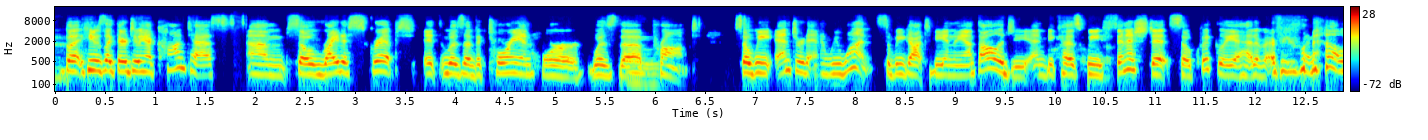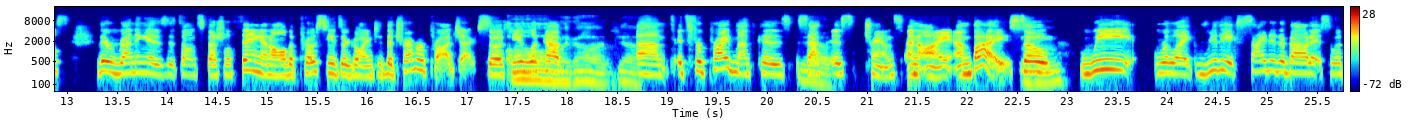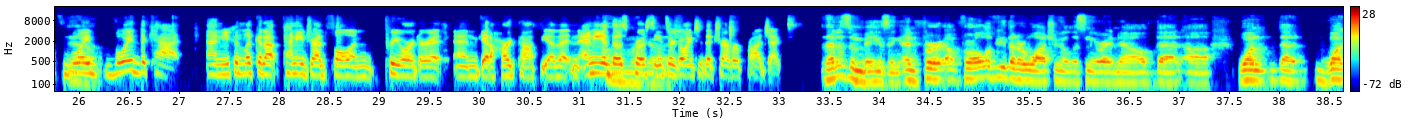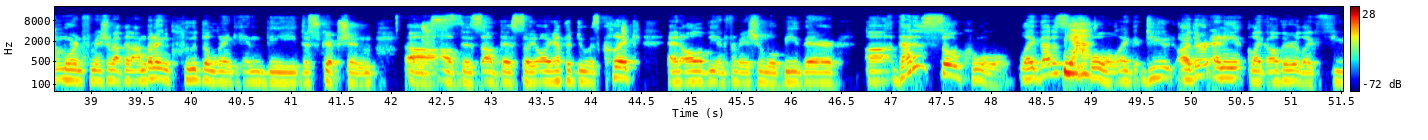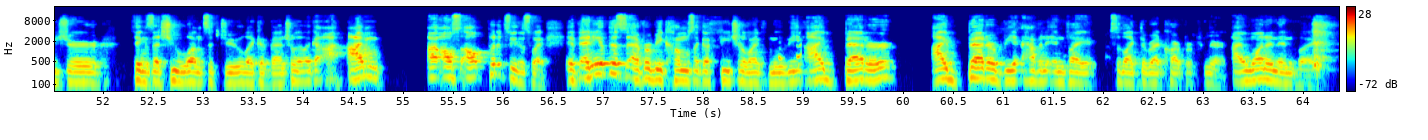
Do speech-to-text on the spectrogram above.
but he was like, they're doing a contest. Um, so write a script. It was a Victorian horror was the Mm. prompt. So we entered and we won. So we got to be in the anthology. And because we finished it so quickly ahead of everyone else, they're running it as its own special thing. And all the proceeds are going to the Trevor Project. So if you look oh up, my god, yeah. um, it's for Pride Month because Seth is trans and I am bi. So Mhm. we were like really excited about it. So it's Void Void the Cat. And you can look it up, Penny Dreadful, and pre-order it and get a hard copy of it. And any of Oh those proceeds are going to the Trevor Project. That is amazing. And for uh, for all of you that are watching or listening right now that uh want that want more information about that, I'm going to include the link in the description uh Yes. of this of this. So all you have to do is click and all of the information will be there. Uh that is so cool. Like that is so Yeah. cool. Like do you are there any like other like future things that you want to do like eventually? Like I, I'm I'll I'll put it to you this way. If any of this ever becomes like a feature length movie, I better I better be have an invite to like the red carpet premiere. I want an invite.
